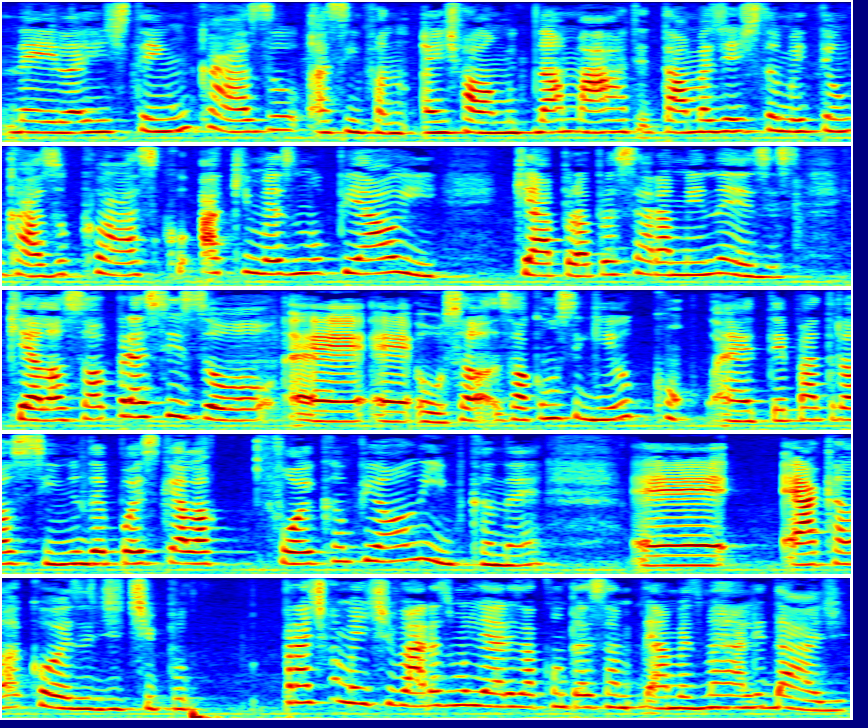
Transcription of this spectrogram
Neila, a gente tem um caso, assim, a gente fala muito da Marta e tal, mas a gente também tem um caso clássico aqui mesmo no Piauí, que é a própria Sara Menezes, que ela só precisou, é, é, ou só, só conseguiu é, ter patrocínio depois que ela foi campeã olímpica, né? É, é aquela coisa de, tipo, praticamente várias mulheres acontece a mesma realidade.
